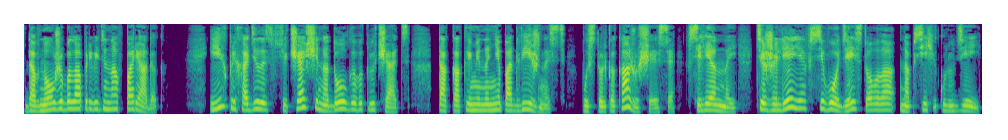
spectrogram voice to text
давно уже была приведена в порядок, и их приходилось все чаще надолго выключать, так как именно неподвижность, пусть только кажущаяся, Вселенной тяжелее всего действовала на психику людей,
